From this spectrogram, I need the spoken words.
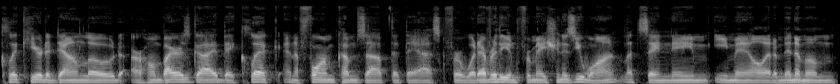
click here to download our home buyer's guide. They click and a form comes up that they ask for whatever the information is you want. Let's say name, email at a minimum,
